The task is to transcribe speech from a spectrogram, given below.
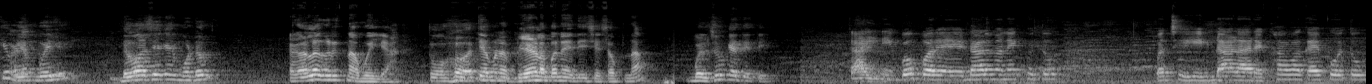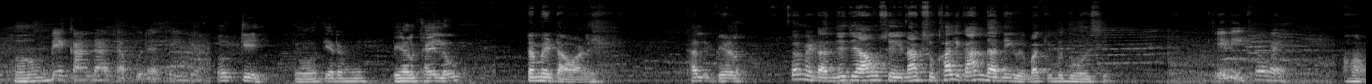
કેમ એમ બોલી દવા છે કઈ મોઢમ? અલગ રીતના બોલ્યા. તો અત્યારે મને ભેળ બનાવી દે છે સપના. બોલ શું કહેતી હતી. કાંઈ નહીં બપોરે દાળમાં નાખ્યો તો પછી દાળ આરે ખાવા કાપ્યો તો. બે કાંદા હતા પૂરા થઈ ગયા. ઓકે તો અત્યારે હું ભેળ ખાઈ લઉં. ટમેટા વાળી. ખાલી ભેળ. ટમેટા જે જે આવશે એ નાખશું. ખાલી કાંદા નહીં હોય બાકી બધું હશે. એવી ખવાય. હા.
